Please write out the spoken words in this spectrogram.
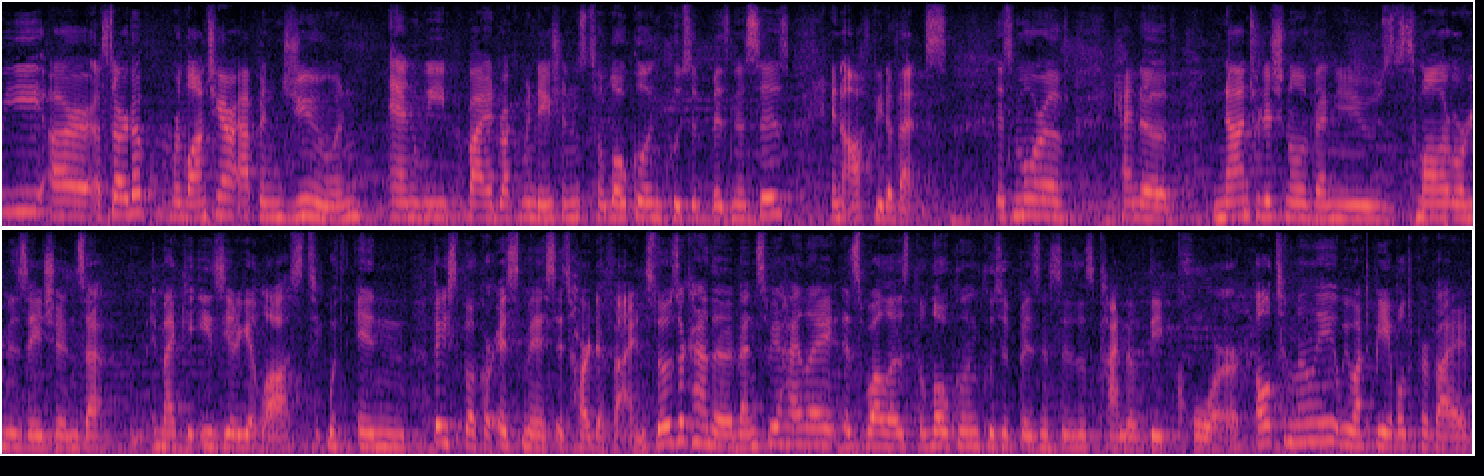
We are a startup. We're launching our app in June, and we provide recommendations to local inclusive businesses and offbeat events. It's more of kind of non traditional venues, smaller organizations that it might get easier to get lost within Facebook or Isthmus. It's hard to find. So those are kind of the events we highlight, as well as the local inclusive businesses is kind of the core. Ultimately, we want to be able to provide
